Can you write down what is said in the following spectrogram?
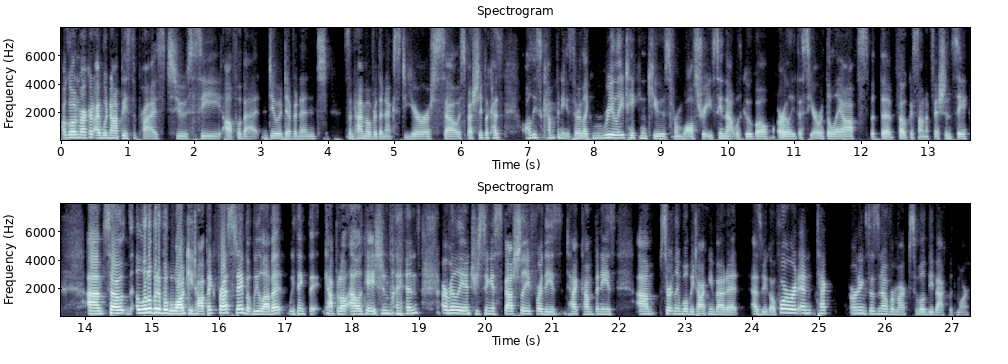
I'll go on record. I would not be surprised to see Alphabet do a dividend sometime over the next year or so, especially because all these companies they're like really taking cues from Wall Street. You've seen that with Google early this year with the layoffs, with the focus on efficiency. Um, so a little bit of a wonky topic for us today, but we love it. We think that capital allocation plans are really interesting, especially for these tech companies. Um, certainly, we'll be talking about it as we go forward. And tech earnings isn't over, Mark. So we'll be back with more.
